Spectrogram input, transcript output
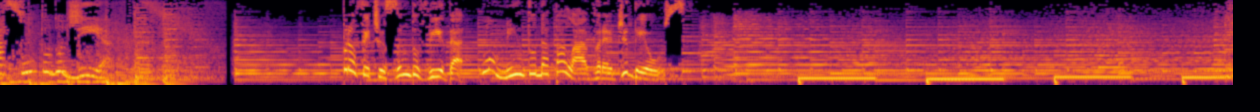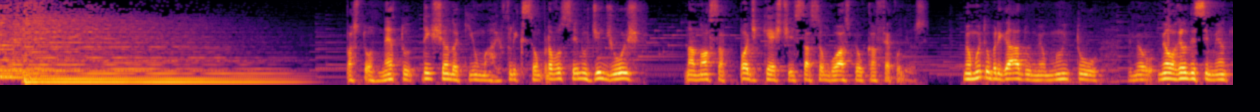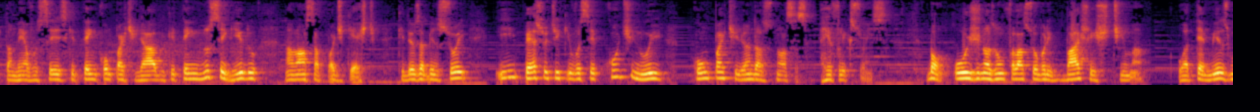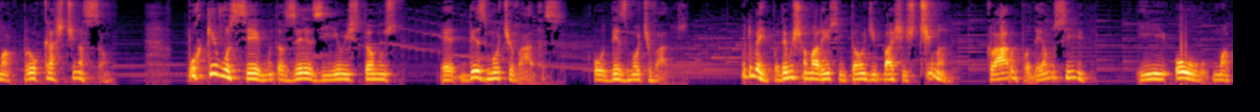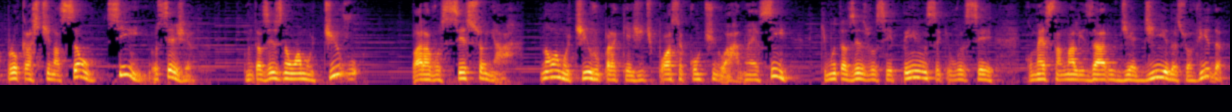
Assunto do dia. Profetizando vida. Momento da palavra de Deus. Pastor Neto deixando aqui uma reflexão para você no dia de hoje na nossa podcast Estação Gospel Café com Deus. Meu muito obrigado, meu muito meu, meu agradecimento também a vocês que têm compartilhado, que têm nos seguido na nossa podcast. Que Deus abençoe e peço-te que você continue compartilhando as nossas reflexões. Bom, hoje nós vamos falar sobre baixa estima ou até mesmo a procrastinação. Por que você, muitas vezes, e eu estamos é, desmotivadas? ou desmotivados. Muito bem, podemos chamar isso então de baixa estima? Claro, podemos sim. E ou uma procrastinação? Sim, ou seja, muitas vezes não há motivo para você sonhar. Não há motivo para que a gente possa continuar, não é assim? Que muitas vezes você pensa, que você começa a analisar o dia a dia da sua vida.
